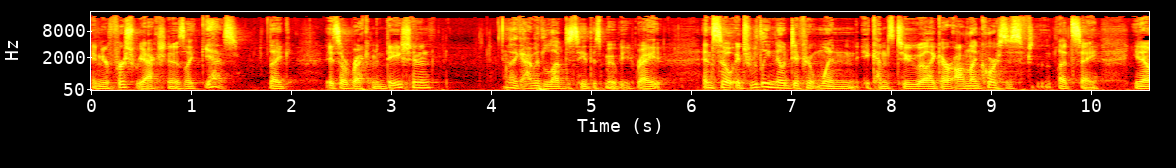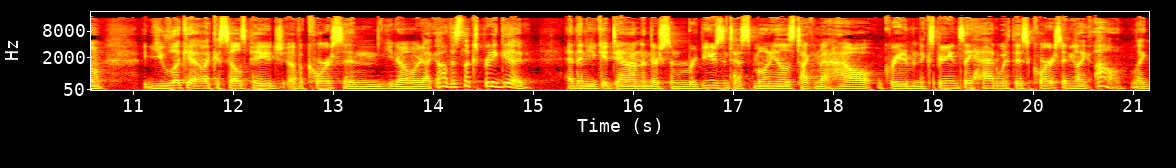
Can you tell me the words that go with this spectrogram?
And your first reaction is like, yes, like it's a recommendation. Like, I would love to see this movie, right? And so it's really no different when it comes to like our online courses, let's say, you know, you look at like a sales page of a course and, you know, you're like, oh, this looks pretty good. And then you get down and there's some reviews and testimonials talking about how great of an experience they had with this course. And you're like, oh, like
